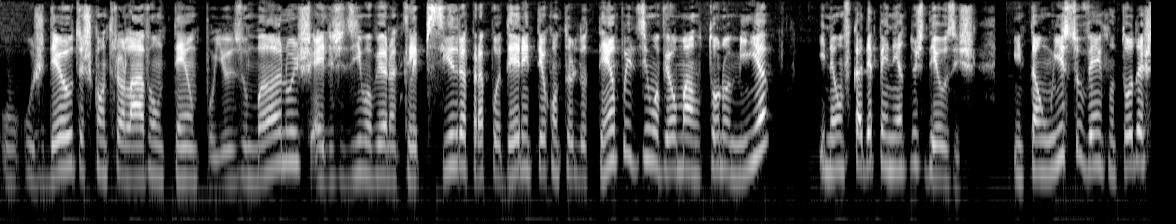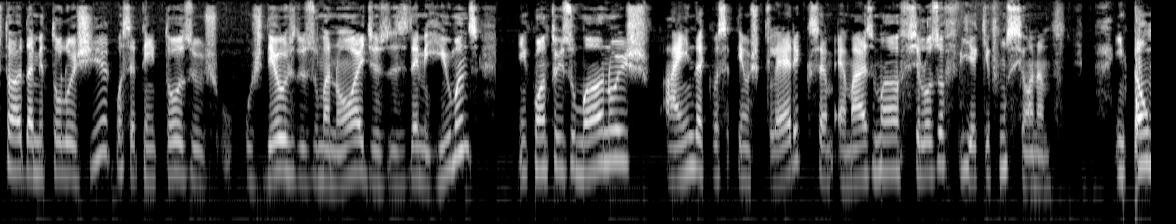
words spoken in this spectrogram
o, os deuses controlavam o tempo e os humanos eles desenvolveram a clepsidra para poderem ter o controle do tempo e desenvolver uma autonomia e não ficar dependendo dos deuses. Então isso vem com toda a história da mitologia, que você tem todos os, os deuses dos humanoides, os demi-humans, enquanto os humanos, ainda que você tenha os clerics, é, é mais uma filosofia que funciona. Então,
